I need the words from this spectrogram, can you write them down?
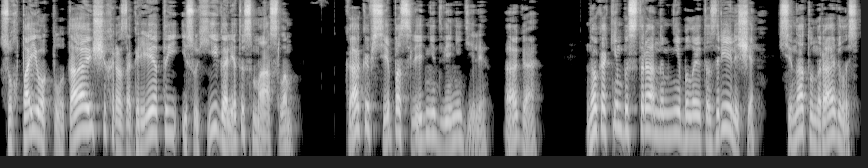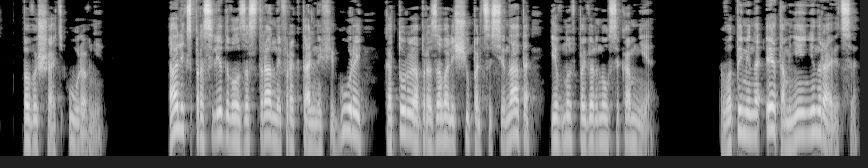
Сухпайок плутающих, разогретый и сухие галеты с маслом. Как и все последние две недели. Ага. Но каким бы странным ни было это зрелище, Сенату нравилось повышать уровни. Алекс проследовал за странной фрактальной фигурой, которую образовали щупальца Сената, и вновь повернулся ко мне. «Вот именно это мне и не нравится»,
